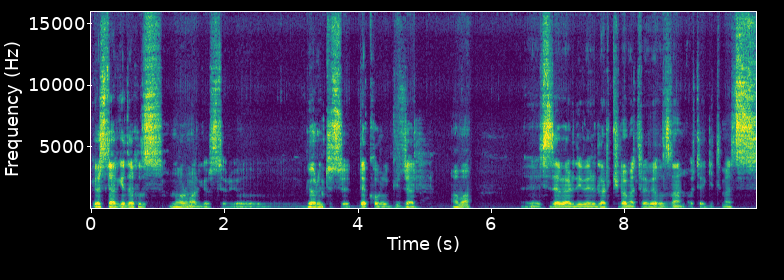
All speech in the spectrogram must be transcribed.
Göstergede hız normal gösteriyor. Görüntüsü, dekoru güzel. Ama e, size verdiği veriler kilometre ve hızdan öte gitmez.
